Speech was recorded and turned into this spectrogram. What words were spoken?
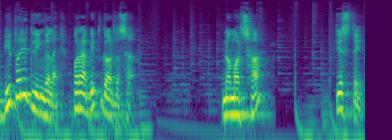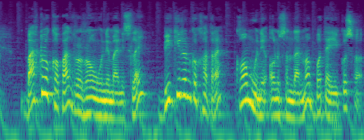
विपरीत लिङ्गलाई प्रभावित गर्दछ। नम्बर छ त्यस्तै बाक्लो कपाल र रौँ हुने मानिसलाई विकिरणको खतरा कम हुने अनुसन्धानमा बताइएको छ।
